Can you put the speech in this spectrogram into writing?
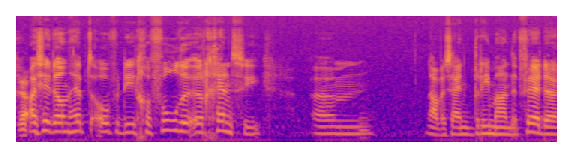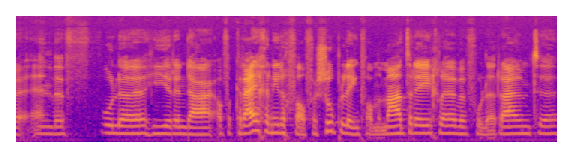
Ja. Als je dan hebt over die gevoelde urgentie. Um, nou, we zijn drie maanden verder en we voelen hier en daar, of we krijgen in ieder geval versoepeling van de maatregelen. We voelen ruimte.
